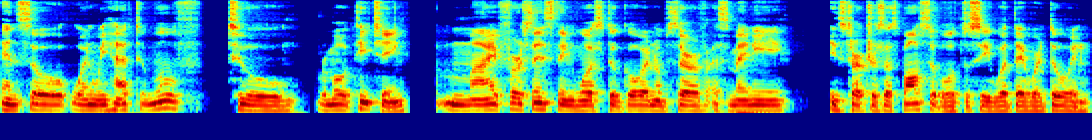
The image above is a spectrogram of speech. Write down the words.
and so when we had to move to remote teaching, my first instinct was to go and observe as many instructors as possible to see what they were doing.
